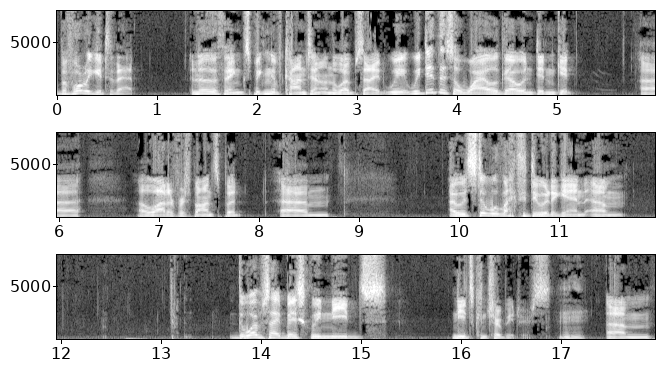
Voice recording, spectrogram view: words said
before we get to that, another thing. Speaking of content on the website, we we did this a while ago and didn't get uh, a lot of response, but um, I would still would like to do it again. Um, the website basically needs needs contributors. Um,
